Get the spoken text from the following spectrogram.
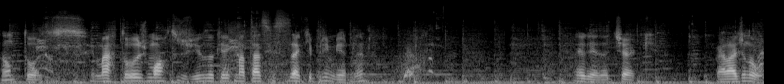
não todos. E matou os mortos-vivos, eu queria que matasse esses aqui primeiro, né? Beleza, Chuck. Vai lá de novo.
